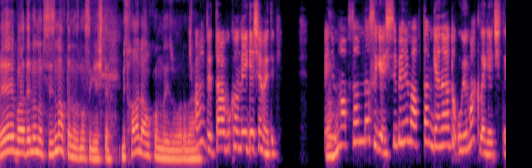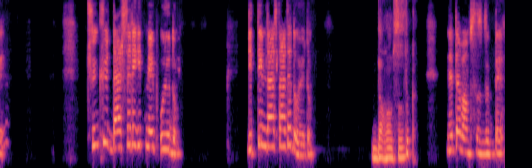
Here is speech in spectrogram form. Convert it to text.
Eee Badel Hanım sizin haftanız nasıl geçti? Biz hala o konudayız bu arada. Abi daha bu konuyu geçemedik. Benim hı. haftam nasıl geçti? Benim haftam genelde uyumakla geçti. Çünkü derslere gitmeyip uyudum. Gittiğim derslerde de uyudum. Devamsızlık. Ne devamsızlık be.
